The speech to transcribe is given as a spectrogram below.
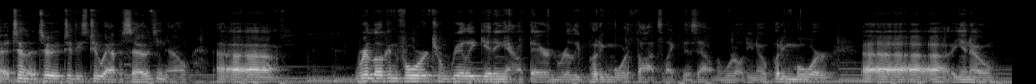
uh, to, to, to, these two episodes. You know, uh, we're looking forward to really getting out there and really putting more thoughts like this out in the world. You know, putting more, uh, uh, uh, uh you know,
